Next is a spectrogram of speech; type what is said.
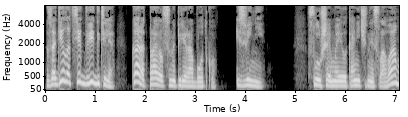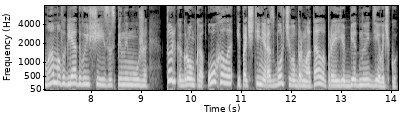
задел отсек двигателя. Кар отправился на переработку. Извини». Слушая мои лаконичные слова, мама, выглядывающая из-за спины мужа, только громко охала и почти неразборчиво бормотала про ее бедную девочку.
